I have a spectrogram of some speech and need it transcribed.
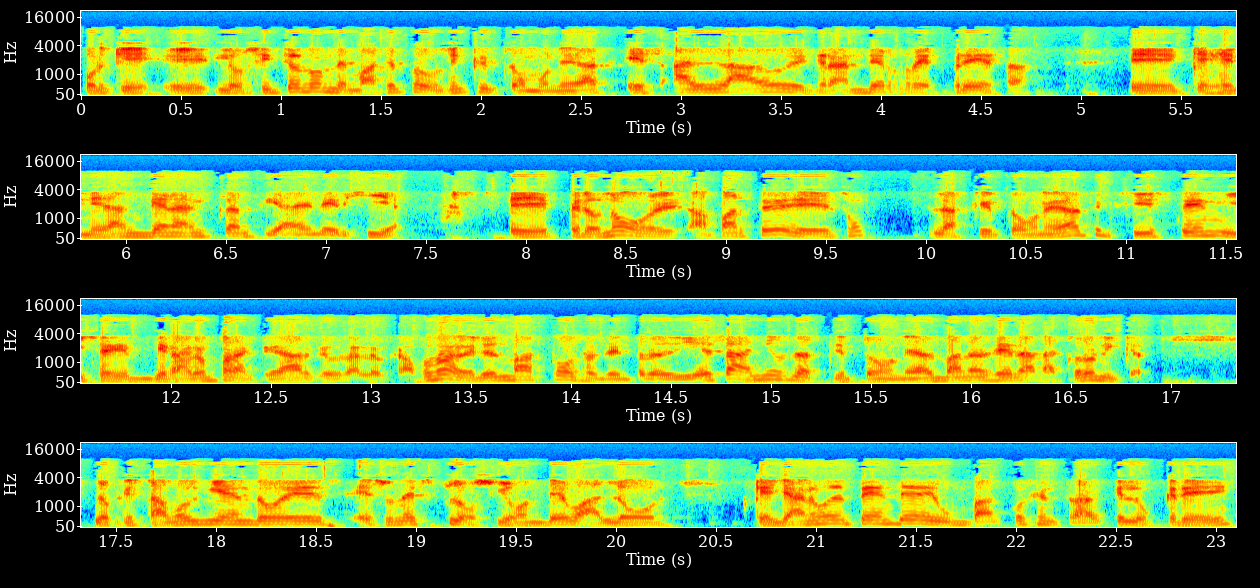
porque eh, los sitios donde más se producen criptomonedas es al lado de grandes represas eh, que generan gran cantidad de energía. Eh, pero no, aparte de eso, las criptomonedas existen y se llegaron para quedarse. O sea, lo que vamos a ver es más cosas. Dentro de 10 años las criptomonedas van a ser anacrónicas. Lo que estamos viendo es, es una explosión de valor que ya no depende de un banco central que lo cree,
